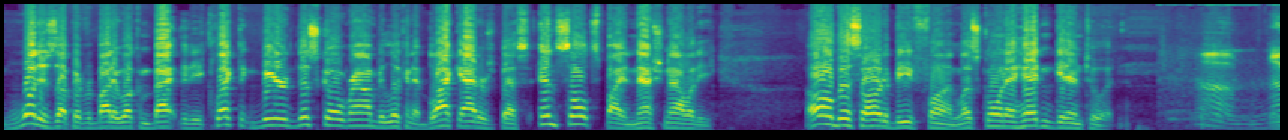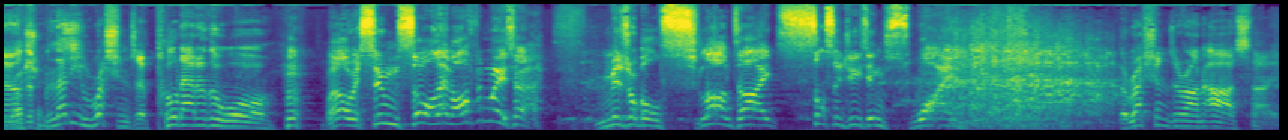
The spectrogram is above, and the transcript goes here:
What is up, everybody? Welcome back to the Eclectic Beard. This go around, be looking at Blackadder's best insults by nationality. All this ought to be fun. Let's go on ahead and get into it. Um, oh no, the, Russians. bloody Russians have pulled out of the war. Well, we soon saw them off, didn't we, sir? Miserable, slant-eyed, sausage-eating swine. the Russians are on our side.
